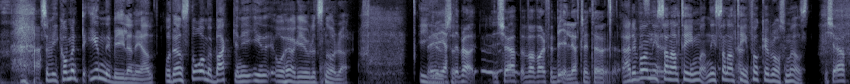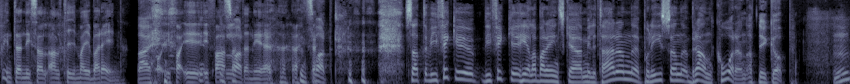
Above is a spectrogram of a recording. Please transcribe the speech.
så vi kommer inte in i bilen igen och den står med backen i, och högerhjulet snurrar i gruset. Det är jättebra. Köp, vad var det för bil? Jag tror inte... Ja, det var en Nissan Altima. Nissan Altima ja. funkar ju bra som helst. Köp inte en Nissan Altima i Bahrain. Nej. Ifall, ifall att den är... en svart. Så att vi fick ju vi fick hela bahrainska militären, polisen, brandkåren att dyka upp. Mm.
